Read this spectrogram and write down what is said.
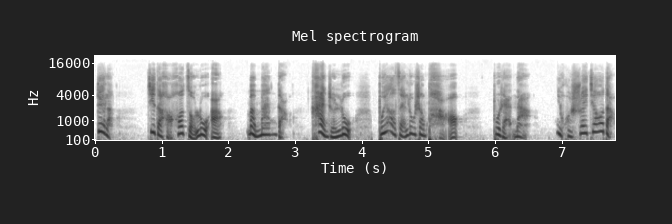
对了，记得好好走路啊，慢慢的。”看着路，不要在路上跑，不然呐，你会摔跤的。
